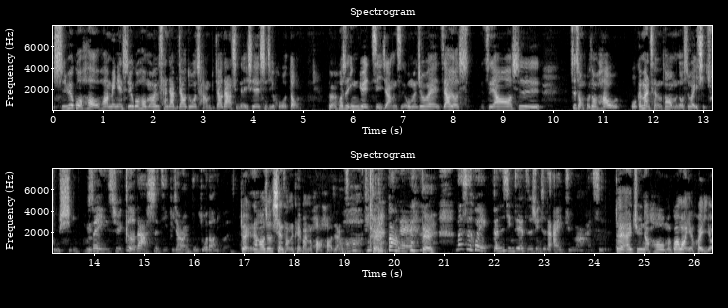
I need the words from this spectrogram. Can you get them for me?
十月过后的话，每年十月过后我们会参加比较多场比较大型的一些市集活动，对，或是音乐季这样子，我们就会只要有只要是这种活动的话，我。我跟曼城通常我们都是会一起出席，所以去各大市集比较容易捕捉到你们。对，然后就现场就可以帮你们画画这样子。哦，听起来很棒哎。对，那是会更新这些资讯是在 IG 吗？还是？对，IG，然后我们官网也会有。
